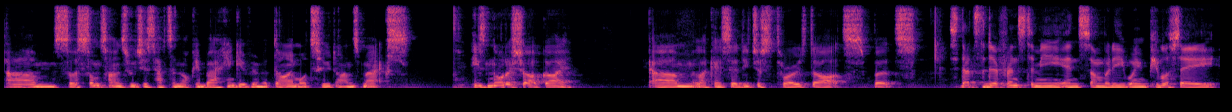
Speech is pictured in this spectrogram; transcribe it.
Um, so sometimes we just have to knock him back and give him a dime or two dimes max. He's not a sharp guy. Um, like I said, he just throws darts, but See, that's the difference to me in somebody when people say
